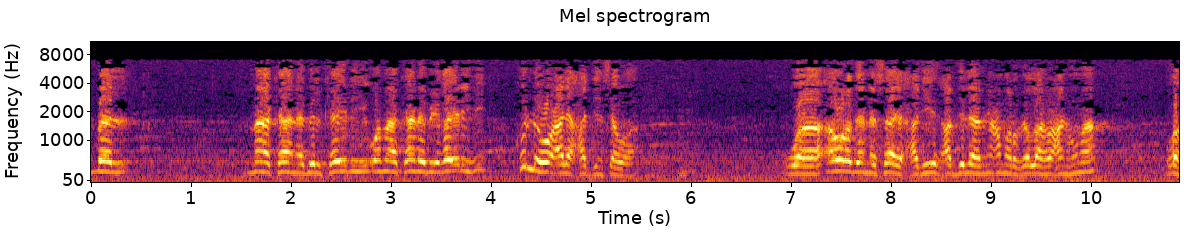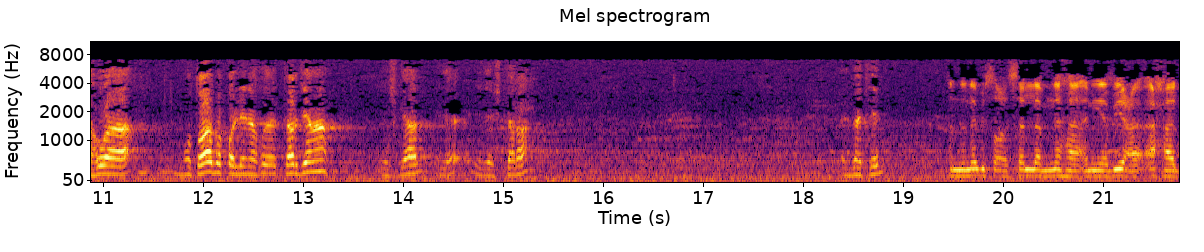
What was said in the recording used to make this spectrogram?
بل ما كان بالكيل وما كان بغيره كله على حد سواء. وأورد النسائي حديث عبد الله بن عمر رضي الله عنهما وهو مطابق للترجمة. إيش قال؟ إذا, إذا اشترى. المتن. أن النبي صلى الله عليه وسلم نهى أن يبيع أحد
